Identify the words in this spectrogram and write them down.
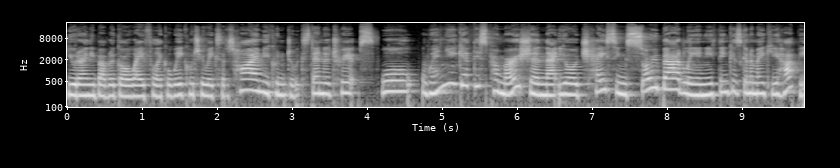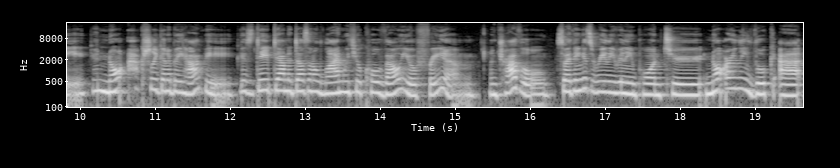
You would only be able to go away for like a week or two weeks at a time. You couldn't do extended trips. Well, when you get this promotion that you're chasing so badly and you think is going to make you happy, you're not actually going to be happy because deep down it doesn't align with your core value of freedom and travel. So I think it's really, really important to not only look at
